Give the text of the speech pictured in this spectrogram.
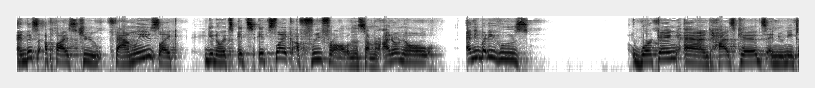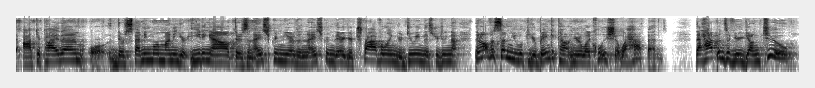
and this applies to families, like, you know, it's it's it's like a free for all in the summer. I don't know anybody who's working and has kids and you need to occupy them or they're spending more money you're eating out there's an ice cream here there's an ice cream there you're traveling you're doing this you're doing that. Then all of a sudden you look at your bank account and you're like holy shit what happened? That happens if you're young too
